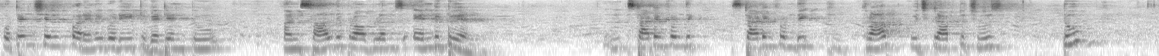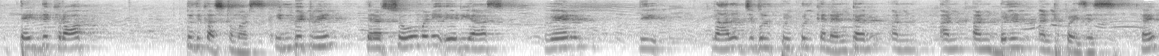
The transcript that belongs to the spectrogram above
potential for anybody to get into and solve the problems end to end. Starting from the starting from the crop which crop to choose to take the crop to the customers. In between there are so many areas where the knowledgeable people can enter and, and, and build enterprises right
